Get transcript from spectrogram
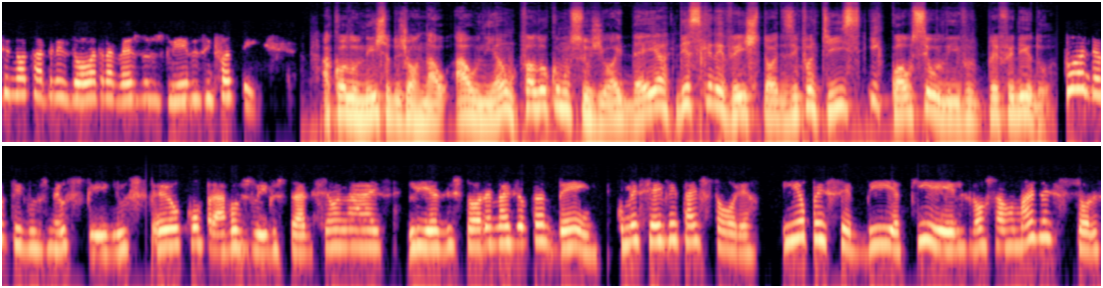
se notabilizou através dos livros infantis. A colunista do jornal A União falou como surgiu a ideia de escrever histórias infantis e qual seu livro preferido. Quando eu tive os meus filhos, eu comprava os livros tradicionais, lia as histórias, mas eu também comecei a inventar história. E eu percebia que eles gostavam mais das histórias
